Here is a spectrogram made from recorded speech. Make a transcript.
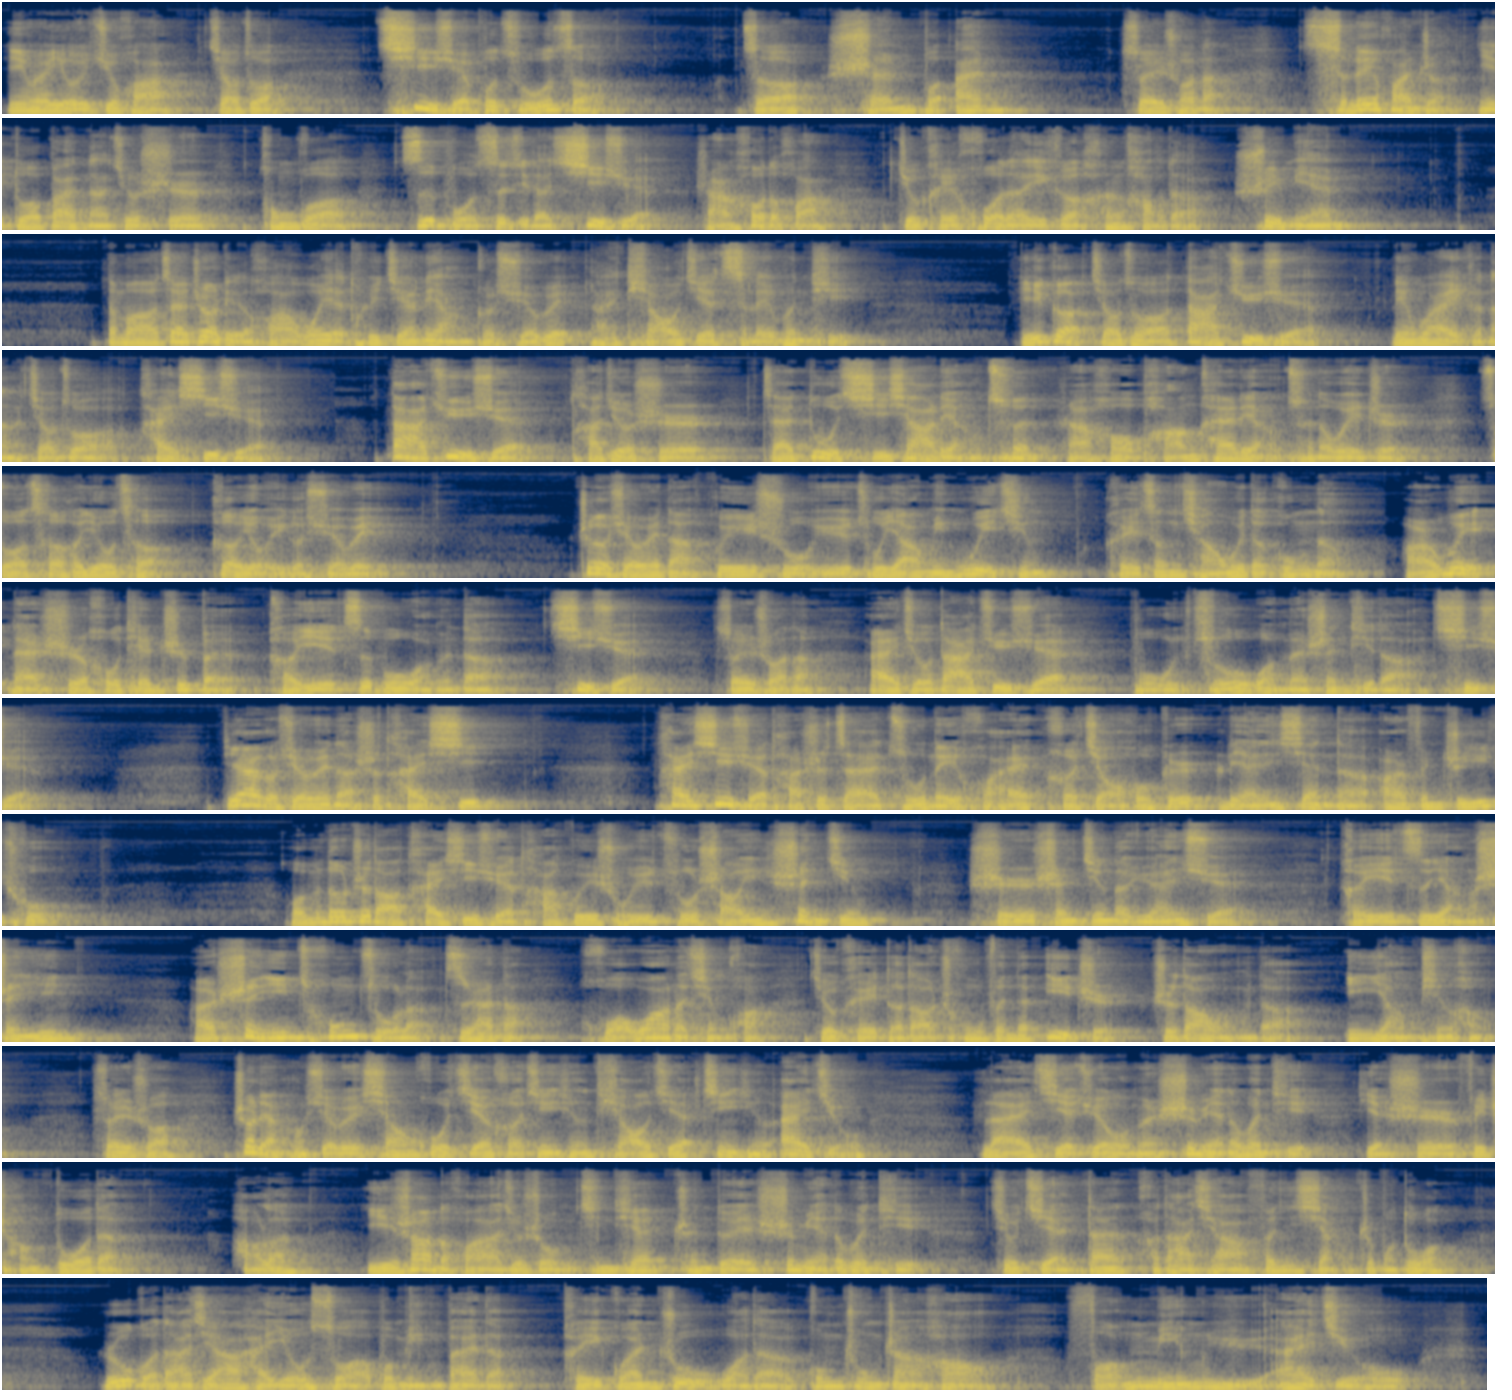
因为有一句话叫做“气血不足者，则神不安”。所以说呢，此类患者你多半呢就是通过滋补自己的气血，然后的话就可以获得一个很好的睡眠。那么在这里的话，我也推荐两个穴位来调节此类问题，一个叫做大巨穴，另外一个呢叫做太溪穴。大巨穴它就是在肚脐下两寸，然后旁开两寸的位置，左侧和右侧各有一个穴位。这个穴位呢归属于足阳明胃经，可以增强胃的功能，而胃乃是后天之本，可以滋补我们的气血。所以说呢，艾灸大巨穴补足我们身体的气血。第二个穴位呢是太溪，太溪穴它是在足内踝和脚后跟连线的二分之一处。我们都知道太溪穴它归属于足少阴肾经，是肾经的原穴，可以滋养肾阴。而肾阴充足了，自然呢火旺的情况就可以得到充分的抑制，直到我们的阴阳平衡。所以说这两个穴位相互结合进行调节，进行艾灸，来解决我们失眠的问题也是非常多的。好了，以上的话就是我们今天针对失眠的问题，就简单和大家分享这么多。如果大家还有所不明白的，可以关注我的公众账号“冯明宇艾灸”，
